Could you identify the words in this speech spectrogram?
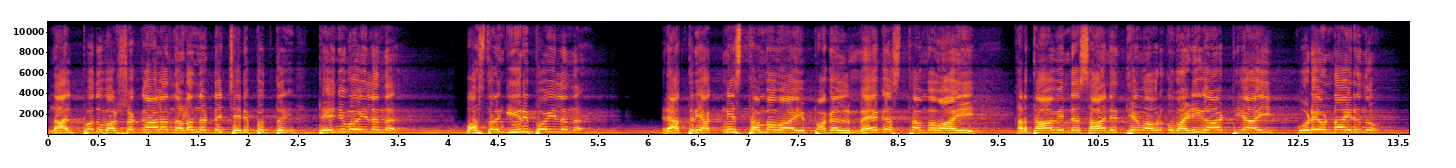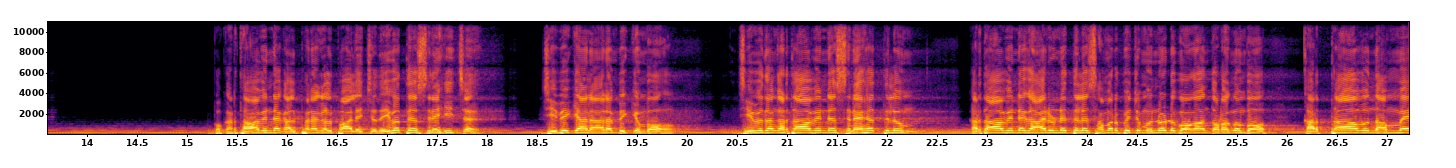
നാൽപ്പത് വർഷക്കാലം നടന്നിട്ട് ചെരുപ്പ് തേഞ്ഞു പോയില്ലെന്ന്. വസ്ത്രം കീറിപ്പോയില്ലെന്ന്. രാത്രി അഗ്നിസ്തംഭമായി പകൽ മേഘസ്തംഭമായി കർത്താവിന്റെ സാന്നിധ്യം അവർക്ക് വഴികാട്ടിയായി കൂടെ ഉണ്ടായിരുന്നു. ഇപ്പോൾ കർത്താവിന്റെ കൽപ്പനകൾ പാലിച്ച് ദൈവത്തെ സ്നേഹിച്ച് ജീവിക്കാൻ ആരംഭിക്കുമ്പോൾ ജീവിതം കർത്താവിന്റെ സ്നേഹത്തിലും കർത്താവിന്റെ കാരുണ്യത്തിലും സമർപ്പിച്ച് മുന്നോട്ട് പോകാൻ തുടങ്ങുമ്പോൾ കർത്താവ് നമ്മെ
